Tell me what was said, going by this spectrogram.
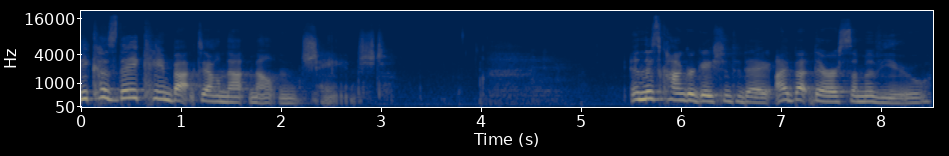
because they came back down that mountain changed. In this congregation today, I bet there are some of you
